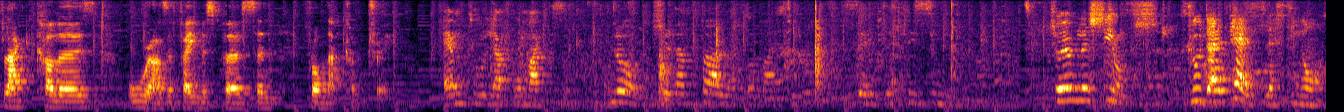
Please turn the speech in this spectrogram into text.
flag colours, or as a famous person from that country. Aimes-tu l'informatique Non, je n'aime pas l'informatique. C'est difficile. Tu aimes les sciences Je déteste les sciences.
